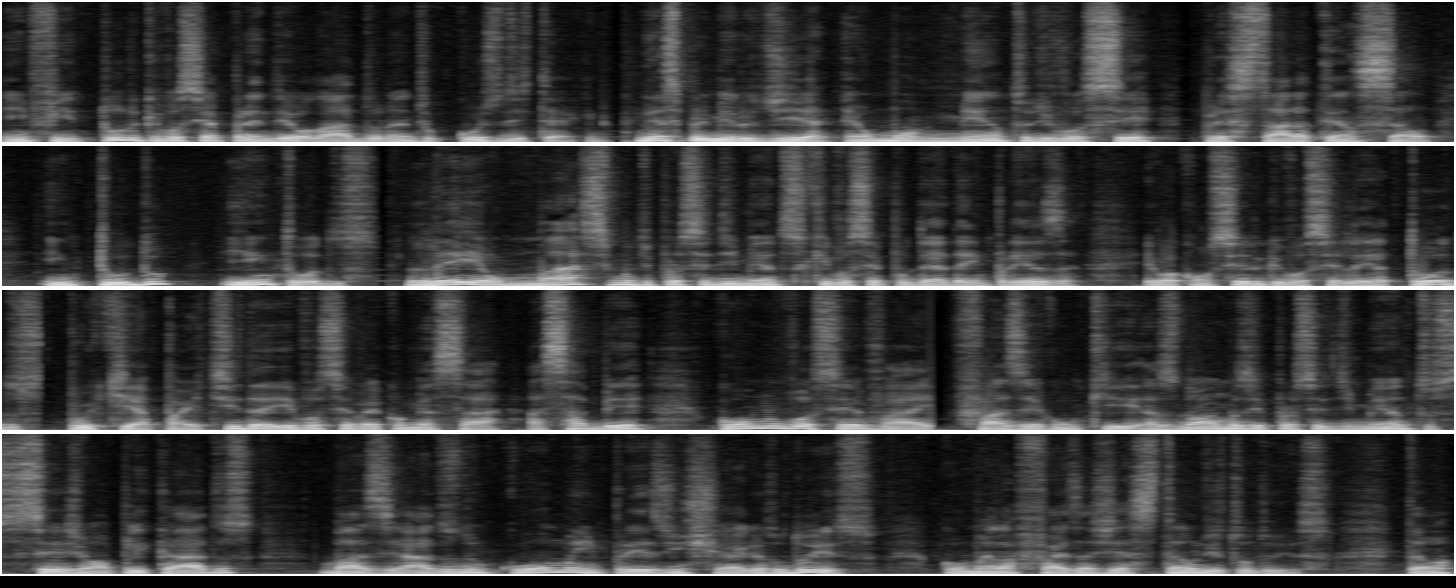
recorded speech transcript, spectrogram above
enfim, tudo que você aprendeu lá durante o curso de técnico. Nesse primeiro dia é o momento de você prestar atenção em tudo e em todos. Leia o máximo de procedimentos que você puder da empresa. Eu aconselho que você leia todos, porque a partir daí você vai começar a saber como você vai fazer com que as normas e procedimentos sejam aplicados baseados no como a empresa enxerga tudo isso, como ela faz a gestão de tudo isso. Então,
